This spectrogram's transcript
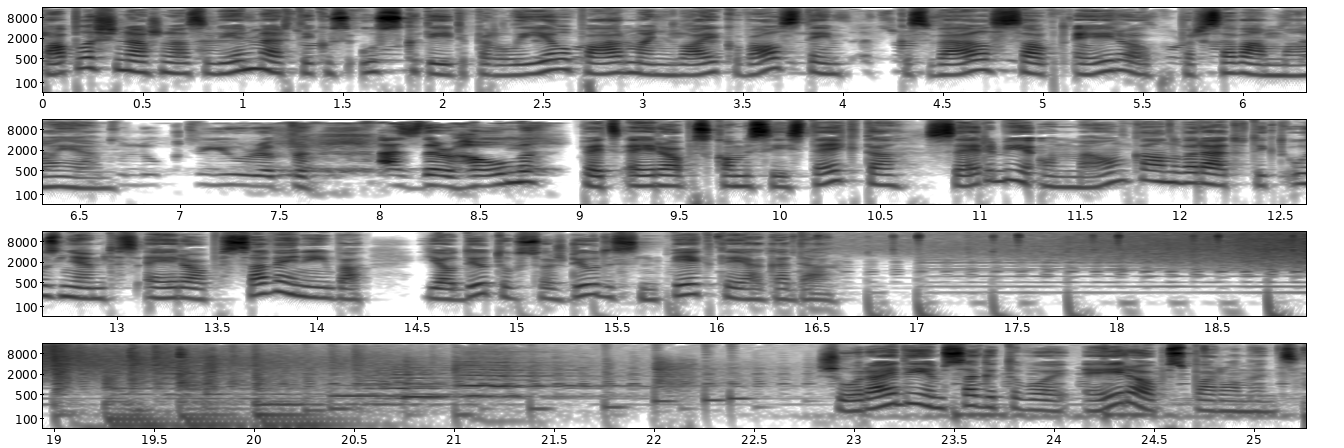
Paplašināšanās vienmēr tikusi uzskatīta par lielu pārmaiņu laiku valstīm, kas vēlas saukt Eiropu par savām mājām. Pēc Eiropas komisijas teiktā, Serbija un Melnkalna varētu tikt uzņemtas Eiropas Savienībā jau 2025. gadā. Šo raidījumu sagatavoja Eiropas parlaments.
